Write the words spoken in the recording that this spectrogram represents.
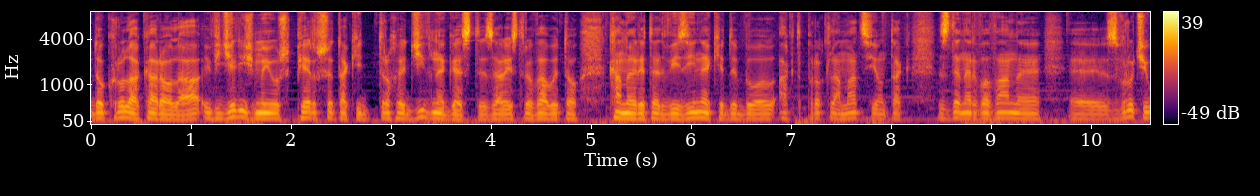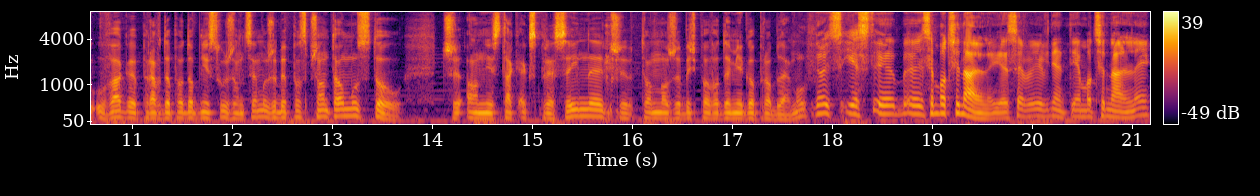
do króla Karola. Widzieliśmy już pierwsze takie trochę dziwne gesty. Zarejestrowały to kamery telewizyjne, kiedy był akt proklamacji. On tak zdenerwowany e, zwrócił uwagę prawdopodobnie służącemu, żeby posprzątał mu stół. Czy on jest tak ekspresyjny, czy to może być powodem jego problemów? No jest, jest, e, jest emocjonalny, jest ewidentnie emocjonalny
